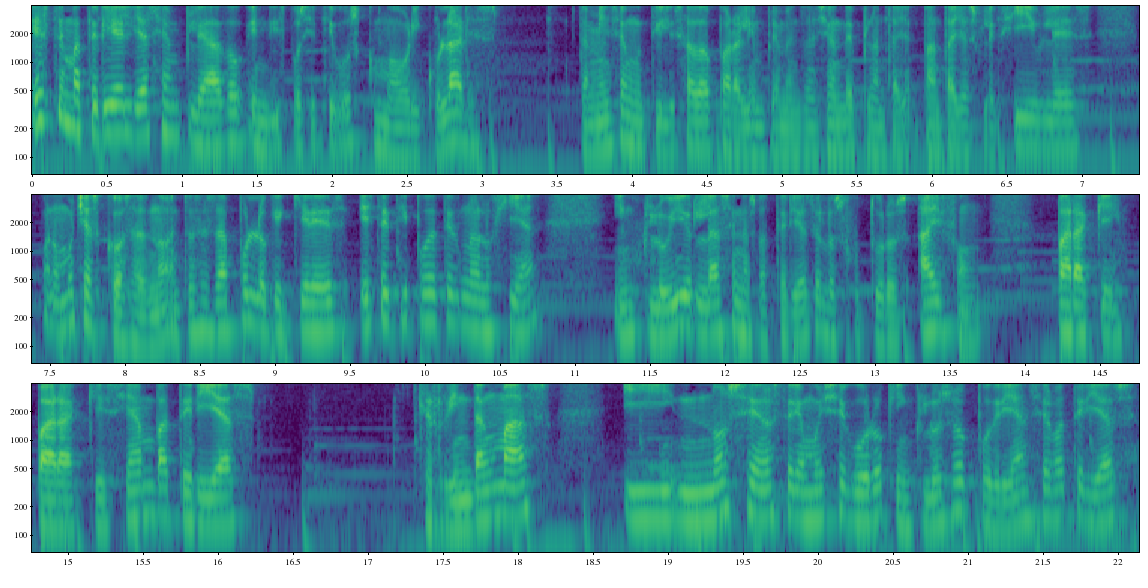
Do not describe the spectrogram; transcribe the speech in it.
Este material ya se ha empleado en dispositivos como auriculares. También se han utilizado para la implementación de pantallas flexibles, bueno, muchas cosas, ¿no? Entonces Apple lo que quiere es este tipo de tecnología, incluirlas en las baterías de los futuros iPhone. ¿Para qué? Para que sean baterías que rindan más, y no sé, no estaría muy seguro que incluso podrían ser baterías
